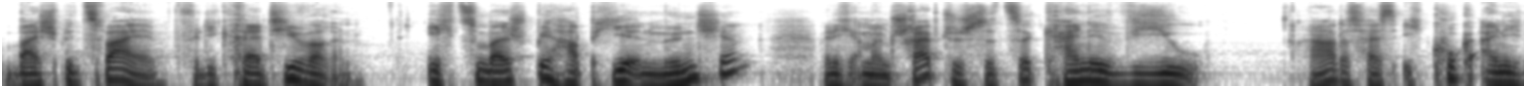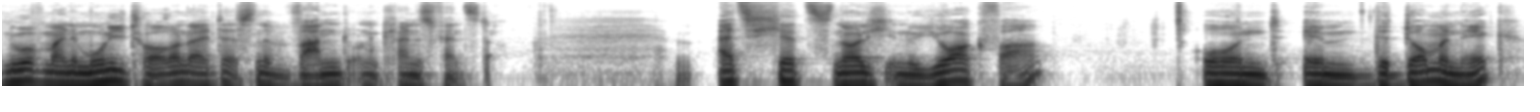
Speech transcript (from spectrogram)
Beispiel zwei für die Kreativeren. Ich zum Beispiel habe hier in München, wenn ich an meinem Schreibtisch sitze, keine View. Ja, das heißt, ich gucke eigentlich nur auf meine Monitore und dahinter ist eine Wand und ein kleines Fenster. Als ich jetzt neulich in New York war und im The Dominic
